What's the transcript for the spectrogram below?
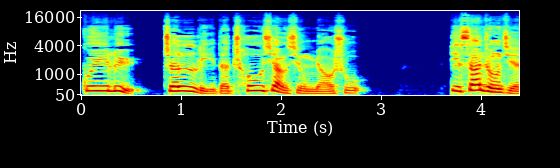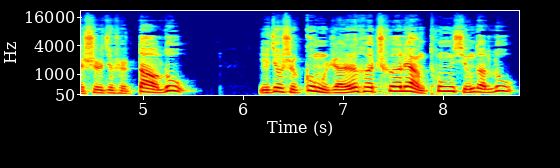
规律、真理的抽象性描述；第三种解释就是道路，也就是供人和车辆通行的路，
